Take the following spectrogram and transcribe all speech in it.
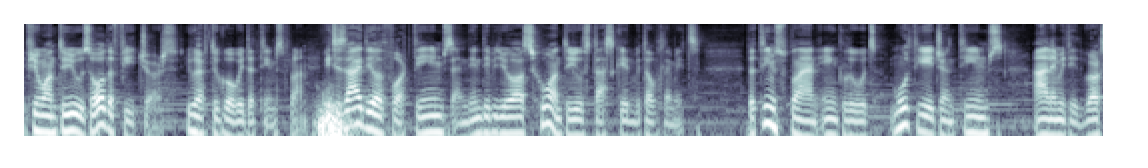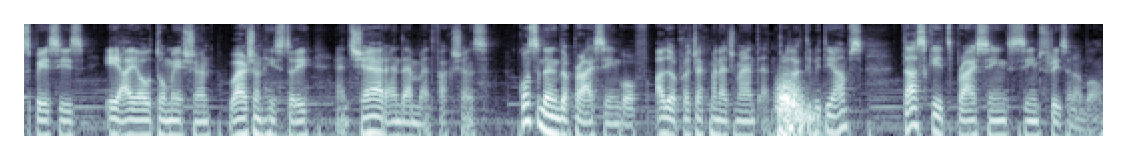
If you want to use all the features, you have to go with the Teams plan. It is ideal for teams and individuals who want to use Taskade without limits. The Teams plan includes multi-agent teams, unlimited workspaces, AI automation, version history, and share and embed functions. Considering the pricing of other project management and productivity apps, Taskade's pricing seems reasonable.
